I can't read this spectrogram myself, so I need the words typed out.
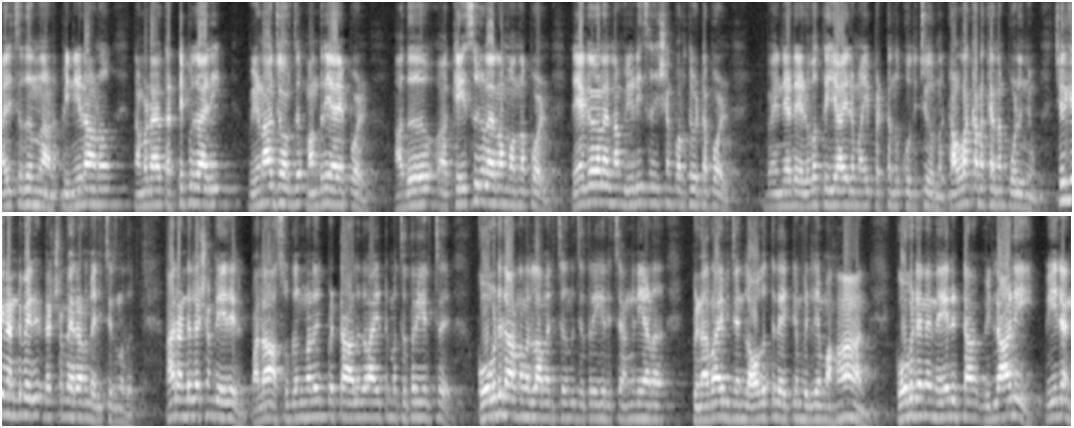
മരിച്ചതെന്നാണ്. പിന്നീടാണ് നമ്മുടെ തട്ടിപ്പുകാരി വീണ ജോർജ് മന്ത്രിയായപ്പോൾ അത് കേസുകളെല്ലാം വന്നപ്പോൾ രേഖകളെല്ലാം വി ഡി സതീശൻ പുറത്തുവിട്ടപ്പോൾ പിന്നീട് എഴുപത്തയ്യായിരമായി പെട്ടെന്ന് കുതിച്ചുയർന്നു കള്ളക്കണക്കെല്ലാം പൊളിഞ്ഞു. ശരിക്കും രണ്ട് പേര് ലക്ഷം പേരാണ് മരിച്ചിരുന്നത്. ആ രണ്ട് ലക്ഷം പേരിൽ പല അസുഖങ്ങളിൽപ്പെട്ട ആളുകളായിട്ട് ചിത്രീകരിച്ച് കോവിഡ് കാരണമല്ല മരിച്ചതെന്ന് ചിത്രീകരിച്ച് അങ്ങനെയാണ് പിണറായി വിജയൻ ലോകത്തിലെ ഏറ്റവും വലിയ മഹാൻ കോവിഡിനെ നേരിട്ട വില്ലാളി വീരൻ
